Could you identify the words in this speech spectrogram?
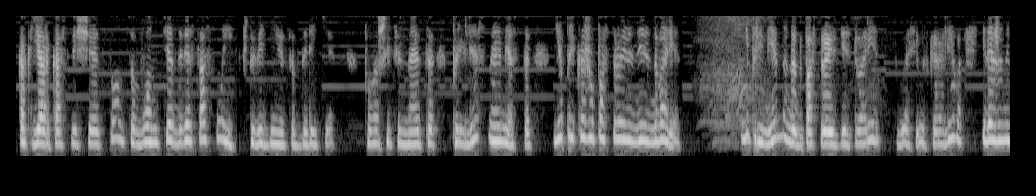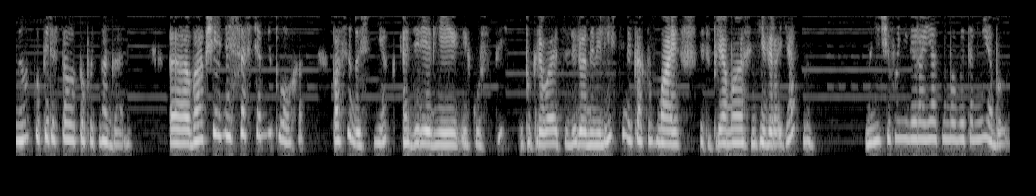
как ярко освещает солнце вон те две сосны, что виднеются вдалеке. Положительно, это прелестное место. Я прикажу построить здесь дворец. Непременно надо построить здесь дворец, согласилась королева и даже на минутку перестала топать ногами. Э, вообще здесь совсем неплохо. Повсюду снег, а деревья и кусты покрываются зелеными листьями, как в мае. Это прямо невероятно. Но ничего невероятного в этом не было.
